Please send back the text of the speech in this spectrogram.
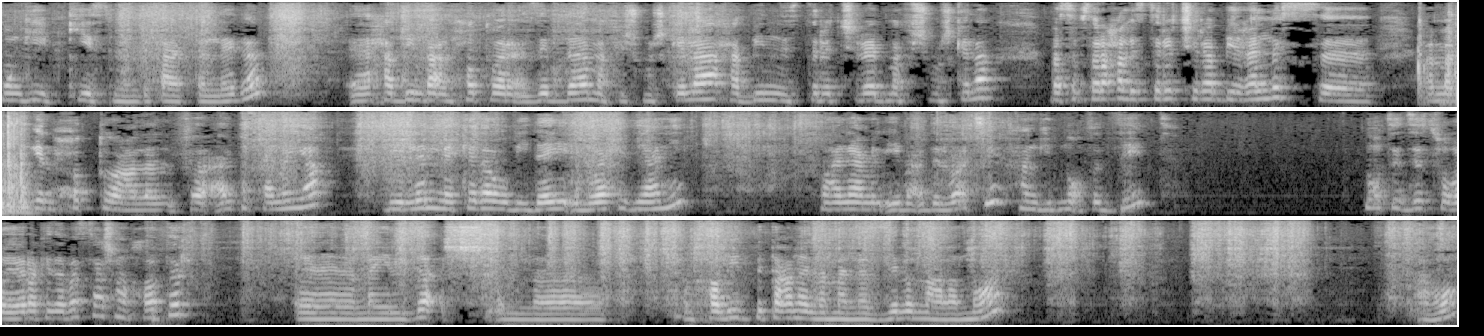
ونجيب كيس من بتاع التلاجة. آه، حابين بقى نحط ورق زبده مفيش مشكلة. حابين نسترتش راب مفيش مشكلة. بس بصراحة الاسترتش راب بيغلس آه، أما بتيجي نحطه على قلب الصينيه بيلم كده وبيضايق الواحد يعني. وهنعمل إيه بقى دلوقتي؟ هنجيب نقطة زيت. نقطة زيت صغيرة كده بس عشان خاطر آه، ما يلزقش ال- الخليط بتاعنا لما ننزله من على النار. أهو.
